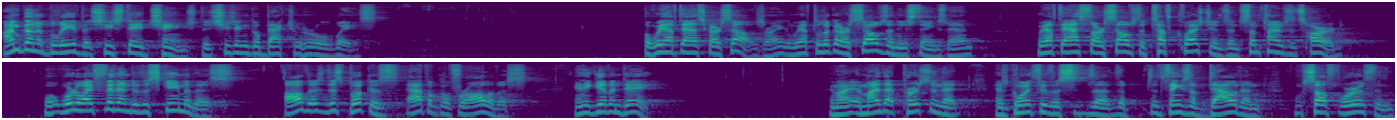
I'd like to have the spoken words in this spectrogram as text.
I'm going to believe that she stayed changed, that she didn't go back to her old ways. But we have to ask ourselves, right? We have to look at ourselves in these things, man. We have to ask ourselves the tough questions, and sometimes it's hard. Well, where do I fit into the scheme of this? All this, this book is applicable for all of us, any given day. Am I, am I that person that and going through the, the, the things of doubt and self worth. And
